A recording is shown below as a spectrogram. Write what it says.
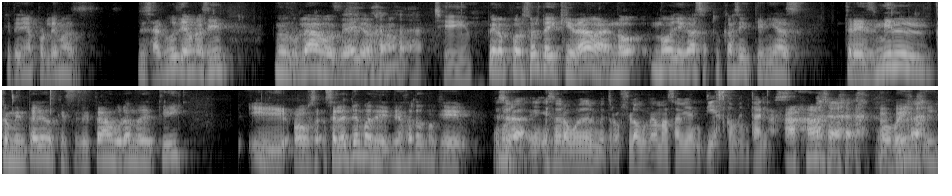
que tenía problemas de salud y aún así nos burlábamos de ellos, ¿no? Sí. Pero por suerte ahí quedaba, no, no llegabas a tu casa y tenías 3.000 comentarios que se estaban burlando de ti. Y, o sea, salió el tema de, de nosotros porque... Eso era, eso era bueno del Metroflog, nada más habían 10 comentarios. Ajá, o 20.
